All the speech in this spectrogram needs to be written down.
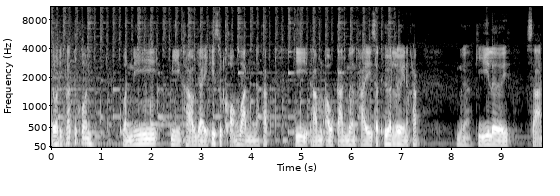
สวัสดีครับทุกคน วันนี้มีข่าวใหญ่ที่สุดของวันนะครับ ที่ทำเอาการเมืองไทยสะเทือนเลยนะครับ เมื่อกี้เลยสาร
